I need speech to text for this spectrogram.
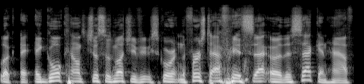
look, a, goal counts just as much if you score it in the first half or the, or the second half.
